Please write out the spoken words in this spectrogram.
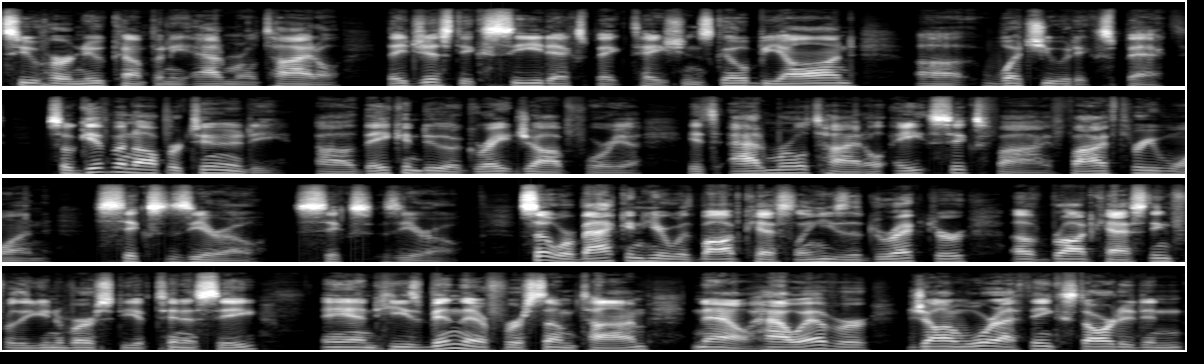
to her new company, Admiral Title. They just exceed expectations, go beyond uh, what you would expect. So give them an opportunity. Uh, they can do a great job for you. It's Admiral Title 865 531 6060. So we're back in here with Bob Kesling. He's the director of broadcasting for the University of Tennessee, and he's been there for some time now. However, John Ward, I think, started in,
